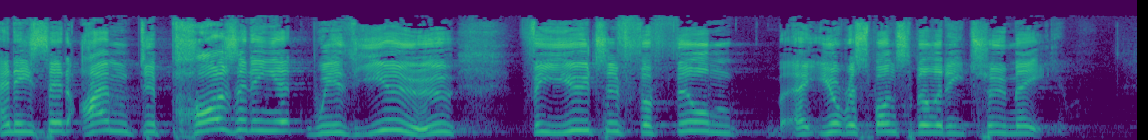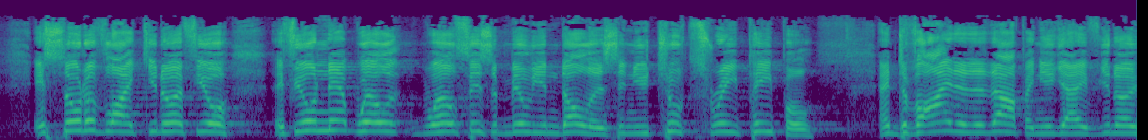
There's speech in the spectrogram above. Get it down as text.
and he said, I'm depositing it with you for you to fulfill uh, your responsibility to me. It's sort of like, you know, if your, if your net wealth is a million dollars and you took three people and divided it up and you gave, you know,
